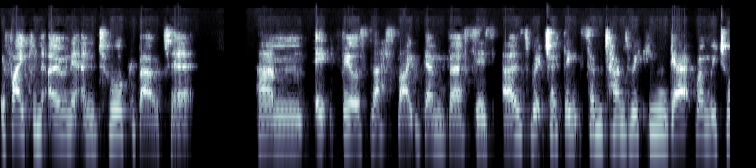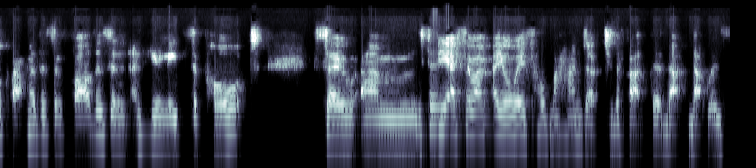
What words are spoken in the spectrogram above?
if I can own it and talk about it, um, it feels less like them versus us, which I think sometimes we can get when we talk about mothers and fathers and, and who needs support. So, um, so yeah, so I, I, always hold my hand up to the fact that that that was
